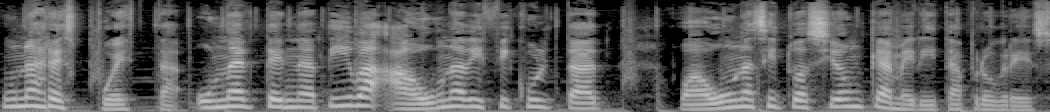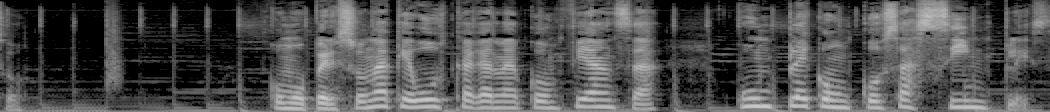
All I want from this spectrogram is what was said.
una respuesta, una alternativa a una dificultad o a una situación que amerita progreso. Como persona que busca ganar confianza, cumple con cosas simples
